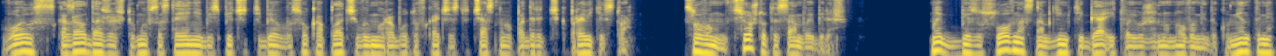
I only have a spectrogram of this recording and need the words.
Войлс сказал даже, что мы в состоянии обеспечить тебе высокооплачиваемую работу в качестве частного подрядчика правительства. Словом, все, что ты сам выберешь. Мы, безусловно, снабдим тебя и твою жену новыми документами,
